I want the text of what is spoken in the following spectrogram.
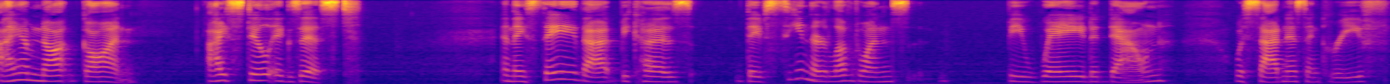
I am not gone. I still exist. And they say that because they've seen their loved ones be weighed down with sadness and grief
